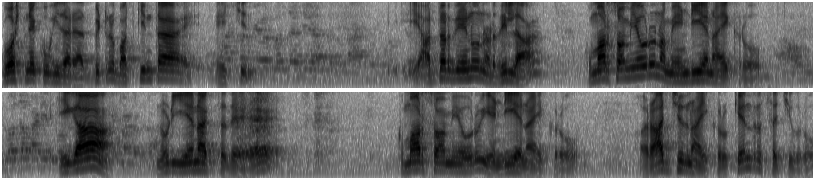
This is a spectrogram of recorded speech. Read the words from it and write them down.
ಘೋಷಣೆ ಕೂಗಿದ್ದಾರೆ. ಅದು ಬಿಟ್ಟರೆ ಅದಕ್ಕಿಂತ ಹೆಚ್ಚಿನ ಆ ಥರದ್ದೇನೂ ನಡೆದಿಲ್ಲ. ಕುಮಾರಸ್ವಾಮಿಯವರು ನಮ್ಮ ಎನ್ ಡಿ ಎ ನಾಯಕರು. ಈಗ ನೋಡಿ ಏನಾಗ್ತದೆ ಕುಮಾರಸ್ವಾಮಿಯವರು ಎನ್ ಡಿ ಎ ನಾಯಕರು, ರಾಜ್ಯದ ನಾಯಕರು, ಕೇಂದ್ರ ಸಚಿವರು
